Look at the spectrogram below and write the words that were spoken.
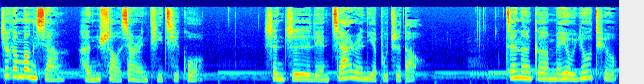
这个梦想很少向人提起过。甚至连家人也不知道，在那个没有 YouTube、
